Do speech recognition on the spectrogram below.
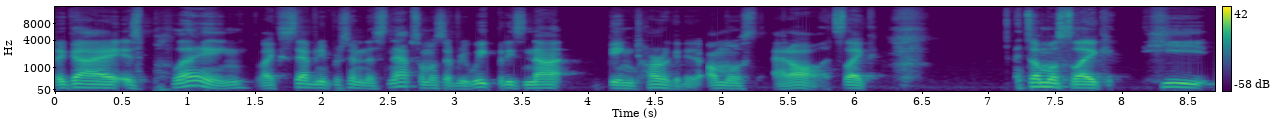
the guy is playing like 70% of the snaps almost every week, but he's not being targeted almost at all. It's like, it's almost like he,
